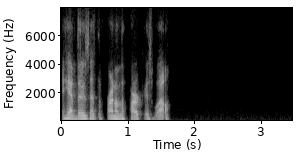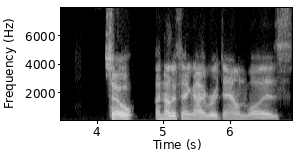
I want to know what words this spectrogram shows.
they have those at the front of the park as well. So another thing I wrote down was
